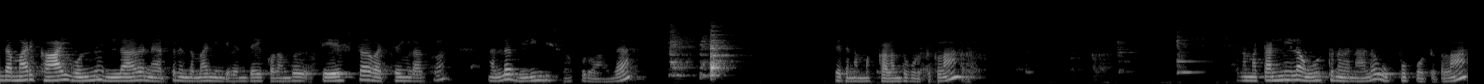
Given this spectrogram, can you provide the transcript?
இந்த மாதிரி காய் ஒன்றும் இல்லாத நேரத்தில் இந்த மாதிரி நீங்கள் வெந்தய குழம்பு டேஸ்ட்டாக வச்சிங்களாக்கும் நல்லா விரும்பி சாப்பிடுவாங்க. இதை நம்ம கலந்து கொடுத்துக்கலாம். நம்ம தண்ணியெலாம் ஊற்றுனதுனால உப்பு போட்டுக்கலாம்.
